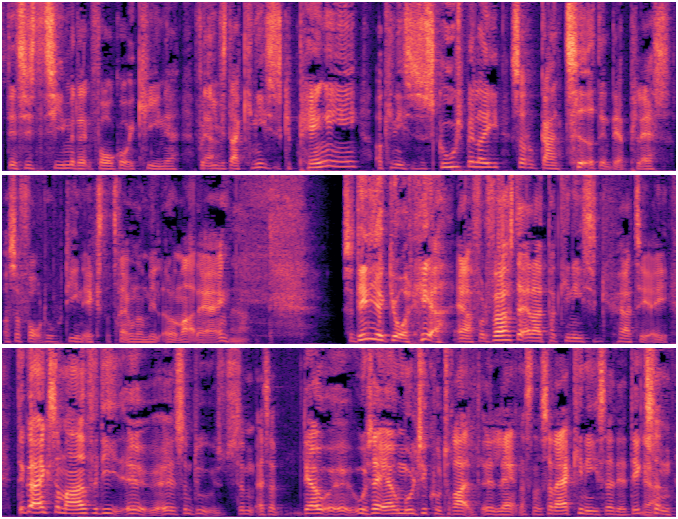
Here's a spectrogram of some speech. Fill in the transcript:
den sidste time, den foregår i Kina. Fordi Ja. hvis der er kinesiske penge i, og kinesiske skuespillere i, så er du garanteret den der plads, og så får du dine ekstra 300 mil, eller hvor meget det er, ikke? Ja. Så det, de har gjort her, er, for det første er der et par kinesiske karakterer i. Det gør ikke så meget, fordi, øh, øh, som du, som, altså, det er jo, øh, USA er jo multikulturelt øh, land og sådan noget, så der er kinesere der. Det er ikke Ja. sådan,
